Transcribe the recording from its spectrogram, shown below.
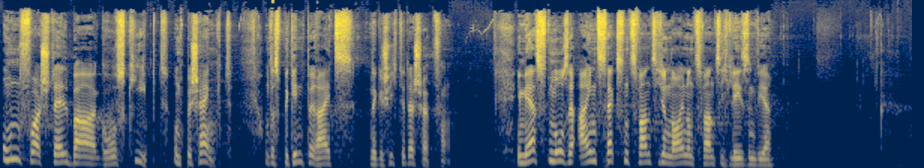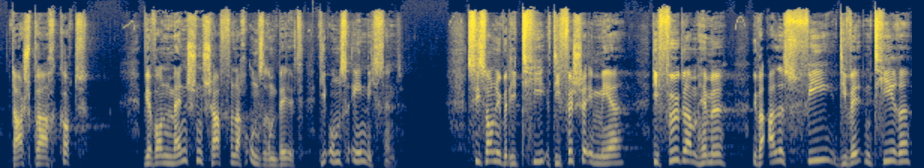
unvorstellbar groß gibt und beschenkt. Und das beginnt bereits in der Geschichte der Schöpfung. Im 1. Mose 1, 26 und 29 lesen wir, da sprach Gott, wir wollen Menschen schaffen nach unserem Bild, die uns ähnlich sind. Sie sollen über die, die Fische im Meer, die Vögel am Himmel, über alles Vieh, die wilden Tiere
